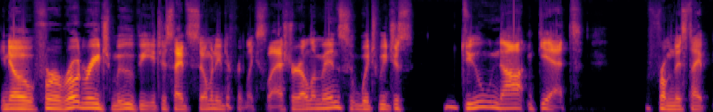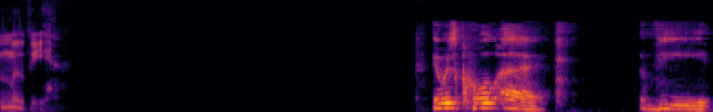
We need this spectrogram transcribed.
you know, for a road rage movie, it just had so many different like slasher elements, which we just do not get from this type of movie. it was cool uh the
